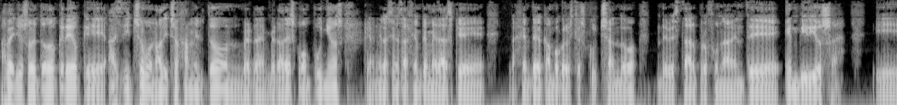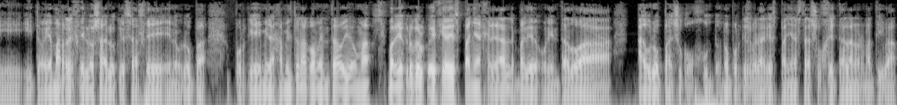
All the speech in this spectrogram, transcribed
A ver, yo sobre todo creo que has dicho, bueno, ha dicho Hamilton en verdades como puños, que a mí la sensación que me da es que la gente del campo que lo esté escuchando debe estar profundamente envidiosa y, y, todavía más recelosa de lo que se hace en Europa. Porque, mira, Hamilton ha comentado, Jauma, bueno, yo creo que lo que decía de España en general va orientado a, a Europa en su conjunto, ¿no? Porque es verdad que España está sujeta a la normativa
